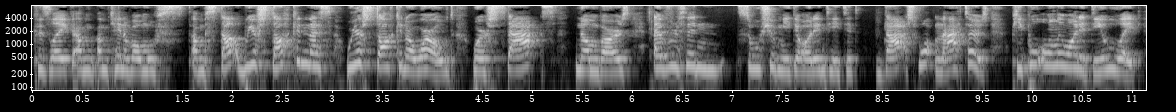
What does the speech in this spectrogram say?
Because like I'm, I'm kind of almost I'm stuck. We're stuck in this. We're stuck in a world where stats, numbers, everything social media orientated. That's what matters. People only want to deal like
